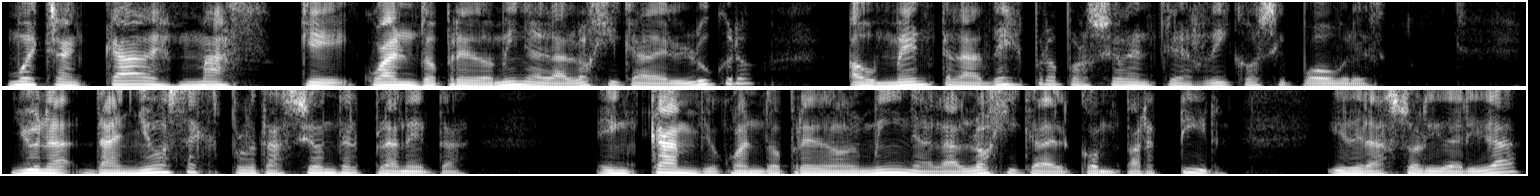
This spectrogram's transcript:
muestran cada vez más que cuando predomina la lógica del lucro, aumenta la desproporción entre ricos y pobres y una dañosa explotación del planeta. En cambio, cuando predomina la lógica del compartir y de la solidaridad,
